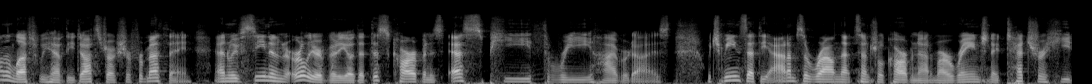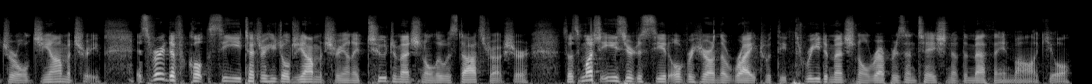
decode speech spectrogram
On the left, we have the dot structure for methane. And we've seen in an earlier video that this carbon is sp3 hybridized, which means that the atoms around that central carbon atom are arranged in a tetrahedral geometry. It's very difficult to see tetrahedral geometry on a two-dimensional Lewis dot structure, so it's much easier to see it over here on the right with the three-dimensional representation of the methane molecule.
